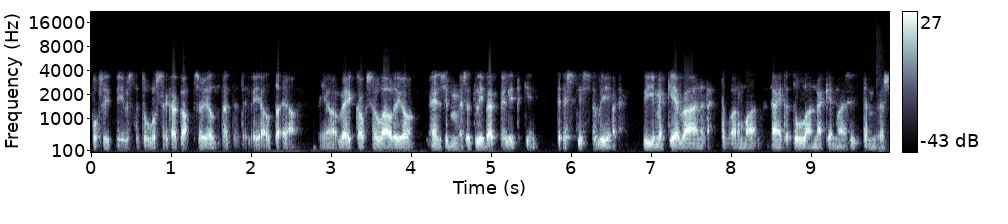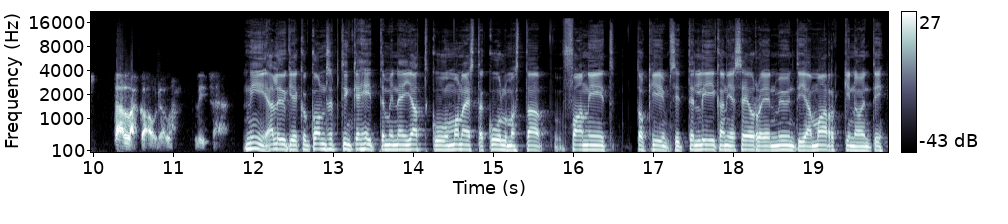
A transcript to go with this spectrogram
positiivista tullut sekä katsojilta että Telialta ja, ja Veikkauksella oli jo ensimmäiset live-pelitkin testissä viime, viime keväänä, että varmaan näitä tullaan näkemään sitten myös tällä kaudella lisää. Niin, älykiekko-konseptin kehittäminen jatkuu monesta kulmasta. Fanit, toki sitten liikan ja seurojen myynti ja markkinointi,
